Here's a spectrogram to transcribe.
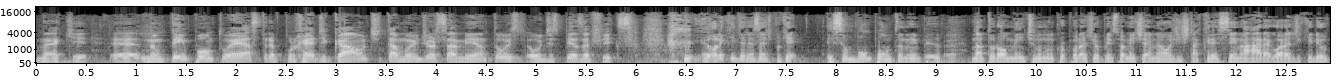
né, que é, não tem ponto extra por headcount, tamanho de orçamento ou, ou despesa fixa. Olha que interessante, porque isso é um bom ponto também, Pedro. É. Naturalmente, no mundo corporativo, principalmente, é não, a gente está crescendo, a área agora adquiriu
